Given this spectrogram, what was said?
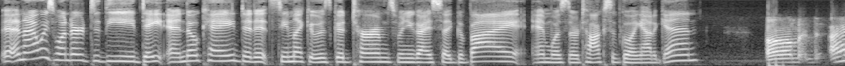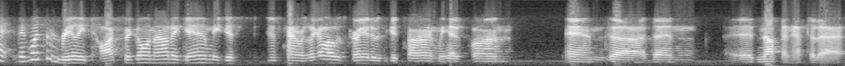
And I always wondered did the date end okay? Did it seem like it was good terms when you guys said goodbye? And was there talks of going out again? Um, I, there wasn't really talks of going out again. We just just kind of was like, oh, it was great. It was a good time. We had fun, and uh, then uh, nothing after that.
